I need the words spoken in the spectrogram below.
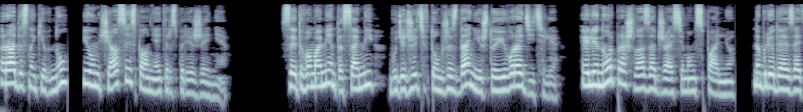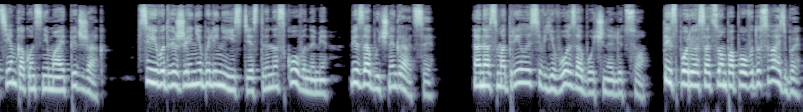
радостно кивнул и умчался исполнять распоряжение. С этого момента Сами будет жить в том же здании, что и его родители. Эленор прошла за Джасимом в спальню, наблюдая за тем, как он снимает пиджак. Все его движения были неестественно скованными, без обычной грации. Она смотрелась в его озабоченное лицо. «Ты спорил с отцом по поводу свадьбы?»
